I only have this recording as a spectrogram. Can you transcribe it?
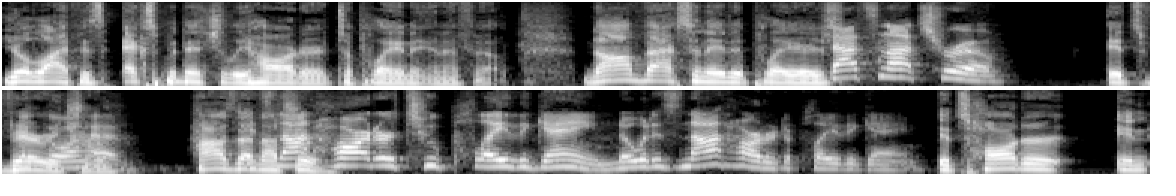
your life is exponentially harder to play in the NFL. Non-vaccinated players That's not true. it's very true. ahead. How's that it's not, not, true? harder to play the game. No, it is not harder to play the game. It's harder in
